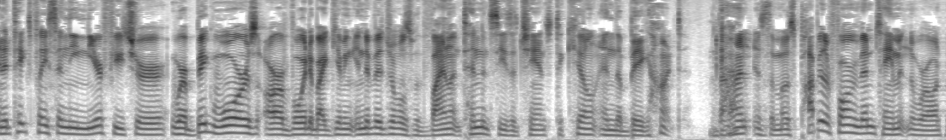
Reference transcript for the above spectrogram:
And it takes place in the near future where big wars are avoided by giving individuals with violent tendencies a chance to kill in the big hunt. The hunt is the most popular form of entertainment in the world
